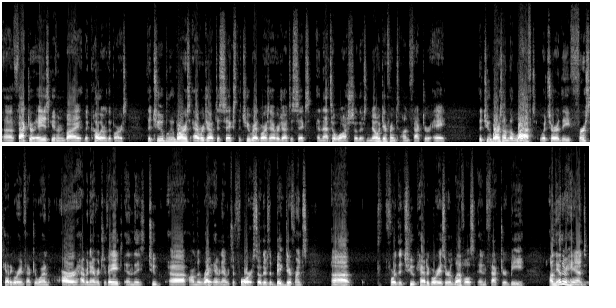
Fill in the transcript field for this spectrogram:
uh, factor A is given by the color of the bars. The two blue bars average out to 6, the two red bars average out to 6, and that's a wash. So there's no difference on factor A. The two bars on the left, which are the first category in factor 1, are have an average of 8, and the two uh, on the right have an average of 4. So there's a big difference uh, for the two categories or levels in factor B. On the other hand,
